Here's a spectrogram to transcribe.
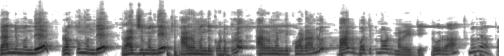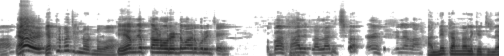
ధాన్యం ఉంది రొక్కం ఉంది రాజ్యం ఉంది ఆరు మంది కొడుకులు ఆరు మంది కోడాన్లు బాగా బతికినోడు మా రెడ్డి. ఎవర్రా నువ్వే అప్ప! ఎట్లా బతికినోడు నువ్వు? ఏం చెప్తాడు రెడ్డి వారి గురించి? అబ్బా కాలు ఇట్లా అల్లాడించు ఏయ్, నిల్లేరా. అన్ని కన్నాళ్ళకి గిజ్జలే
